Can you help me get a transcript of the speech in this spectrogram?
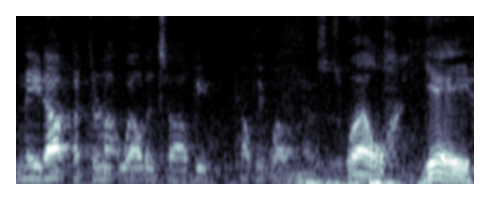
made up, but they're not welded, so I'll be probably welding those as well. Yay.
